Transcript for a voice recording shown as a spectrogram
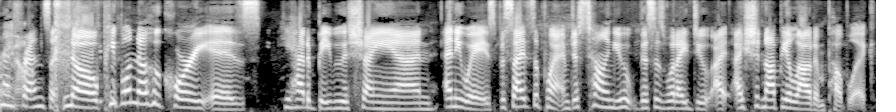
my friends like no, people know who Cory is. He had a baby with Cheyenne. Anyways, besides the point, I'm just telling you this is what I do. I, I should not be allowed in public.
